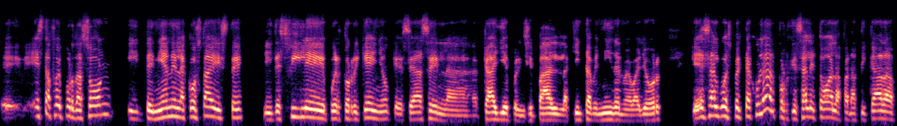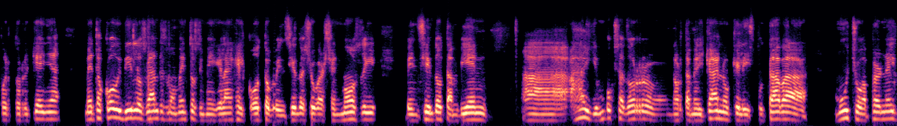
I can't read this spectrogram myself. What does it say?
eh, esta fue por Dazón y tenían en la costa este el desfile puertorriqueño que se hace en la calle principal, la Quinta Avenida en Nueva York, que es algo espectacular porque sale toda la fanaticada puertorriqueña. Me tocó vivir los grandes momentos de Miguel Ángel Cotto venciendo a Sugar Shane Mosley, venciendo también a ay, un boxeador norteamericano que le disputaba mucho a, Pernell,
